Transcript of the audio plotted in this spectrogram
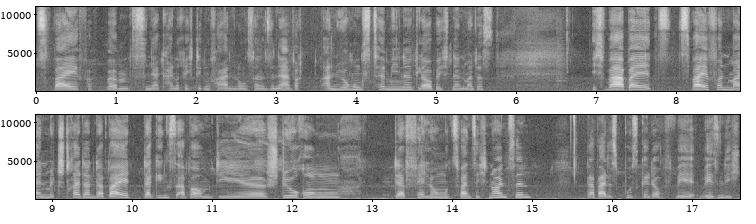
zwei, ähm, das sind ja keine richtigen Verhandlungen, sondern sind ja einfach Anhörungstermine, glaube ich, nennt man das. Ich war bei zwei von meinen Mitstreitern dabei. Da ging es aber um die Störung der Fällung 2019. Da war das Bußgeld auch we wesentlich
